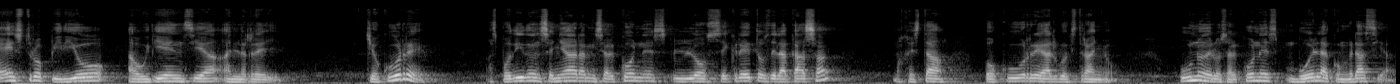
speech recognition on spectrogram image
maestro pidió audiencia al rey. ¿Qué ocurre? ¿Has podido enseñar a mis halcones los secretos de la casa? Majestad, ocurre algo extraño. Uno de los halcones vuela con gracia,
